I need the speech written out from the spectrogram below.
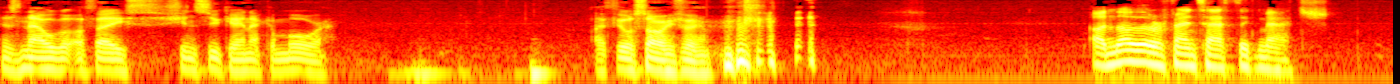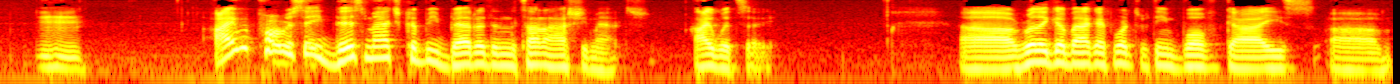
has now got to face Shinsuke Nakamura. I feel sorry for him. Another fantastic match. mm-hmm. I would probably say this match could be better than the Tanahashi match. I would say. Uh, really good back and forth between both guys. Um,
